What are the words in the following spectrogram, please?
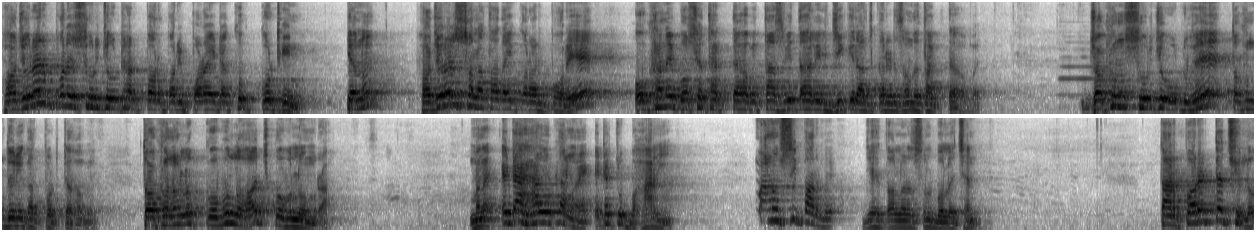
ফজরের পরে সূর্য ওঠার পর পরই পড়া এটা খুব কঠিন। কেন? ফজরের সলাত আদায় করার পরে ওখানে বসে থাকতে হবে, তাসবি তাহলিল জিকির আজকারের সঙ্গে থাকতে হবে। যখন সূর্য উঠবে, তখন দরিকাত পড়তে হবে। তখন হলো কবুল হজ, কবুল উমরা। মানে এটা হালকা নয়, এটা একটু ভারী। মানুষই পারবে, যেহেতু আল্লাহ রসুল বলেছেন। তারপরেরটা ছিল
